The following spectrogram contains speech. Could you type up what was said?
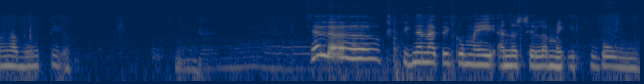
Mga buti, oh. Hello! Tignan natin kung may ano sila, may itlog.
